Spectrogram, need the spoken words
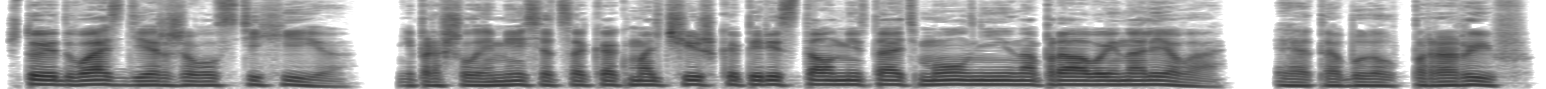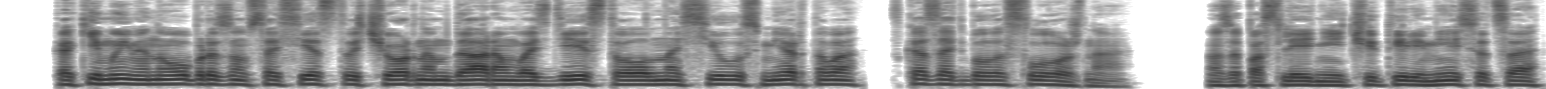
что едва сдерживал стихию. Не прошло и месяца, как мальчишка перестал метать молнии направо и налево. Это был прорыв. Каким именно образом соседство с черным даром воздействовало на силу смертного, сказать было сложно. Но за последние четыре месяца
